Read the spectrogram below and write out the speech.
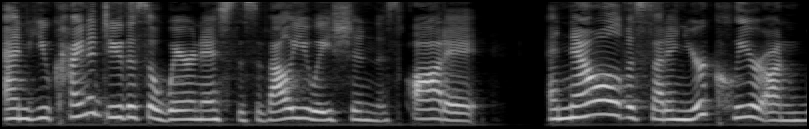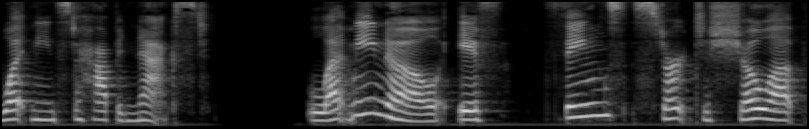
and you kind of do this awareness, this evaluation, this audit, and now all of a sudden you're clear on what needs to happen next. Let me know if things start to show up,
